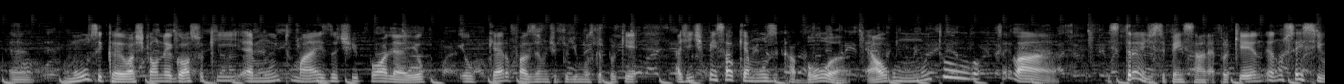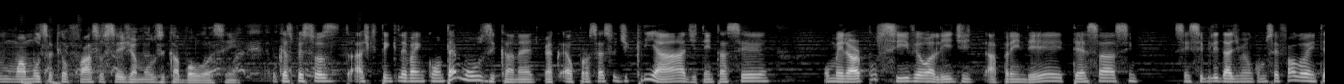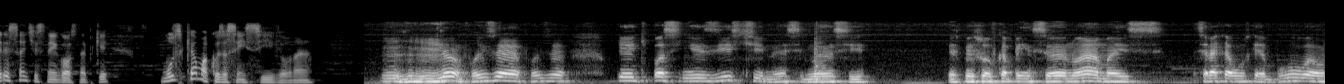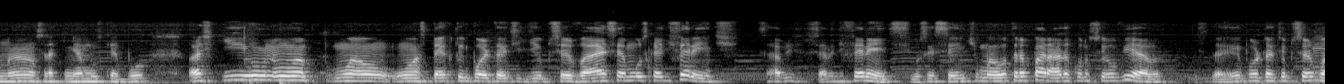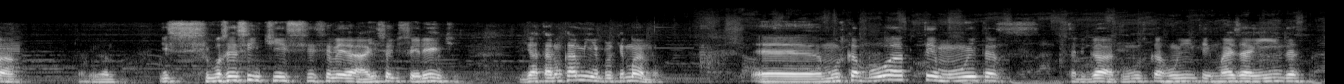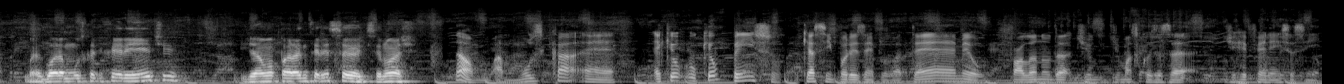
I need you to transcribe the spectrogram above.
É, música eu acho que é um negócio que é muito mais do tipo, olha, eu, eu quero fazer um tipo de música, porque a gente pensar o que é música boa é algo muito, sei lá, estranho de se pensar, né? Porque eu não sei se uma música que eu faço seja música boa, assim. O que as pessoas acho que tem que levar em conta é música, né? Tipo, é, é o processo de criar, de tentar ser o melhor possível ali, de aprender e ter essa sensibilidade mesmo, como você falou. É interessante esse negócio, né? Porque música é uma coisa sensível, né? Uhum, não, pois é, pois é. Porque, tipo assim, existe né, esse lance que as pessoas ficam pensando, ah, mas será que a música é boa ou não? Será que minha música é boa? Acho que um, um aspecto importante de observar é se a música é diferente, sabe? Se ela é diferente, se você sente uma outra parada quando você ouve ela. Isso daí é importante observar, tá ligado? E se você sentir, se você ver, ah, isso é diferente, já tá no caminho, porque, mano, é, música boa tem muitas, tá ligado? Música ruim tem mais ainda. Mas agora música diferente já é uma parada interessante, você não acha? Não, a música é. É que eu, o que eu penso, que assim, por exemplo, até, meu, falando da, de, de umas coisas é, de referência, assim,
